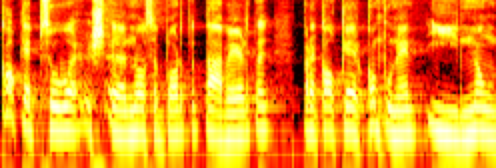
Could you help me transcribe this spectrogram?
qualquer pessoa, a nossa porta está aberta para qualquer componente e não,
